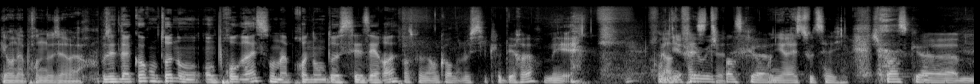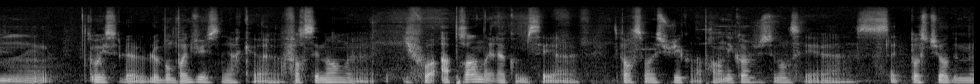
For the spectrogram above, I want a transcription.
et on apprend de nos erreurs. Vous êtes d'accord Antoine? On, progresse en apprenant de ses erreurs? Je pense qu'on est encore dans le cycle d'erreurs mais on, y reste, je pense que... on y reste toute sa vie. Je pense que... Euh, oui, c'est le, bon point de vue, c'est-à-dire que forcément, euh, il faut apprendre, et là, comme c'est c'est forcément un sujet qu'on apprend en école, justement, c'est cette posture de me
